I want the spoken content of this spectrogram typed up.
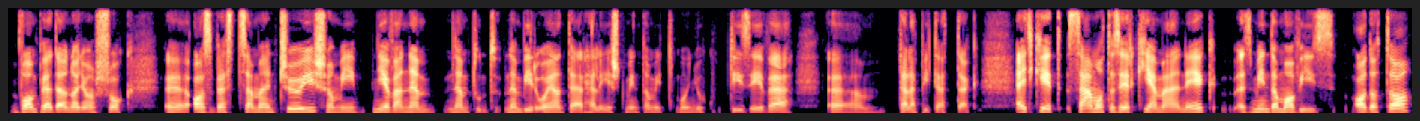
Van például nagyon sok azbest cementső is, ami nyilván nem, nem, tud, nem bír olyan terhelést, mint amit mondjuk tíz éve ö, telepítettek. Egy-két számot azért kiemelnék, ez mind a Mavíz adata.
